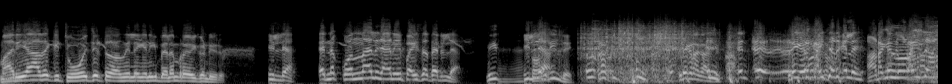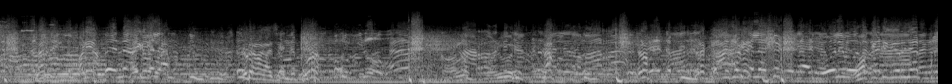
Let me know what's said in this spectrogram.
മര്യാദയ്ക്ക് ചോദിച്ചിട്ട് തന്നില്ലെങ്കിൽ എനിക്ക് ബലം പ്രയോഗിക്കേണ്ടി വരും ഇല്ല എന്നെ കൊന്നാലും ഞാൻ ഈ പൈസ തരില്ല നീ ഇല്ല. തരില്ലേ? എടുക്കടാ കാശ്. എൻ- എ- എ- പൈസ എടുക്കല്ലേ അടങ്ങി നിന്നോടാ. പണിയാ. എന്നെ കൈകളല്ല. എടുക്കടാ കാശ്. എന്നെ അയ്യോ. കഴിവറി. കാശൊക്കെ ജോലി പോകുന്ന പോക്കറ്റിൽ കയറി ഞാൻ- ഞങ്ങൾ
